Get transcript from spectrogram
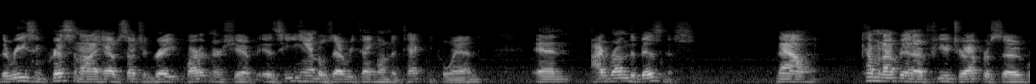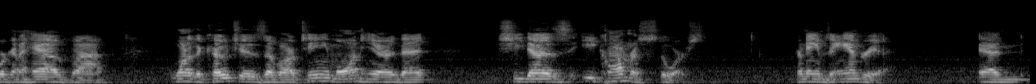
the reason Chris and I have such a great partnership is he handles everything on the technical end and I run the business. Now, coming up in a future episode, we're going to have uh, one of the coaches of our team on here that she does e-commerce stores. Her name's Andrea. And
